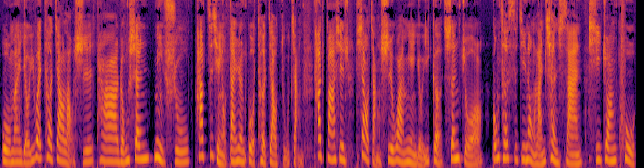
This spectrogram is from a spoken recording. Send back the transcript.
我们有一位特教老师，他荣升秘书，他之前有担任过特教组长，他发现校长室外面有一个身着公车司机那种蓝衬衫、西装裤，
